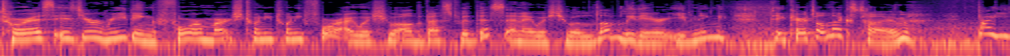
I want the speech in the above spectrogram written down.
Taurus, is your reading for March 2024. I wish you all the best with this, and I wish you a lovely day or evening. Take care till next time. Bye.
